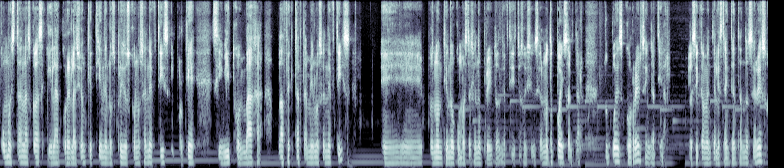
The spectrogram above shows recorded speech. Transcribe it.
cómo están las cosas y la correlación que tienen los precios con los NFTs y por qué si Bitcoin baja va a afectar también los NFTs, eh, pues no entiendo cómo está haciendo un proyecto de NFTs, te soy sincero, no te puedes saltar, no puedes correr sin gatear. Básicamente le está intentando hacer eso.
